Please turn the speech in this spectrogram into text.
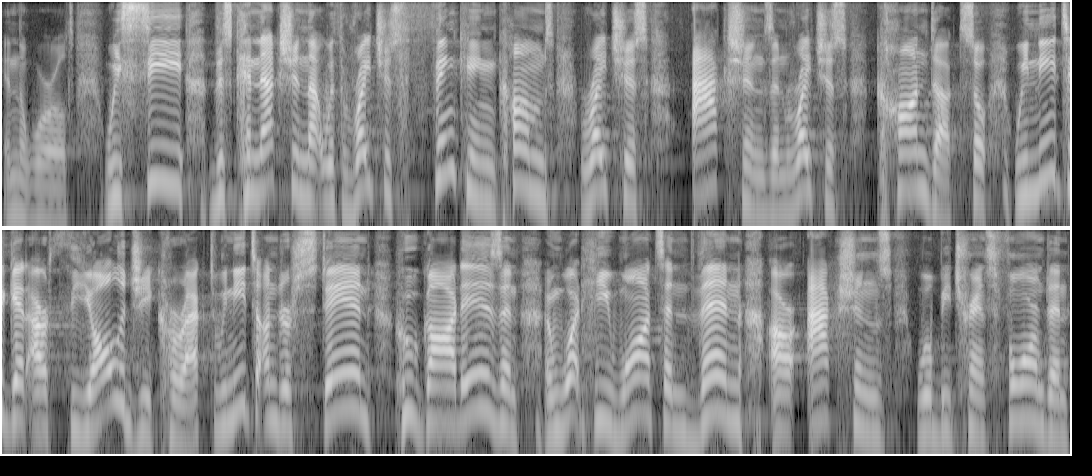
in the world. We see this connection that with righteous thinking comes righteous actions and righteous conduct. So we need to get our theology correct. We need to understand who God is and, and what He wants, and then our actions will be transformed and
